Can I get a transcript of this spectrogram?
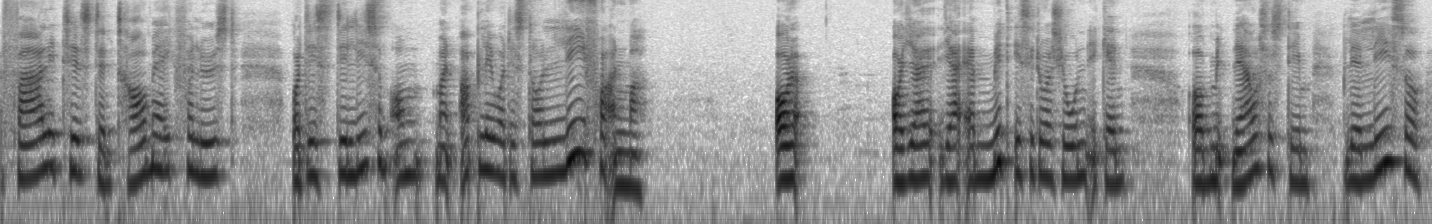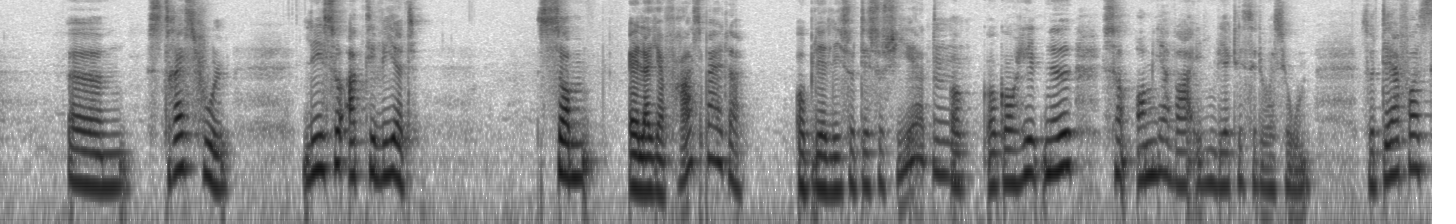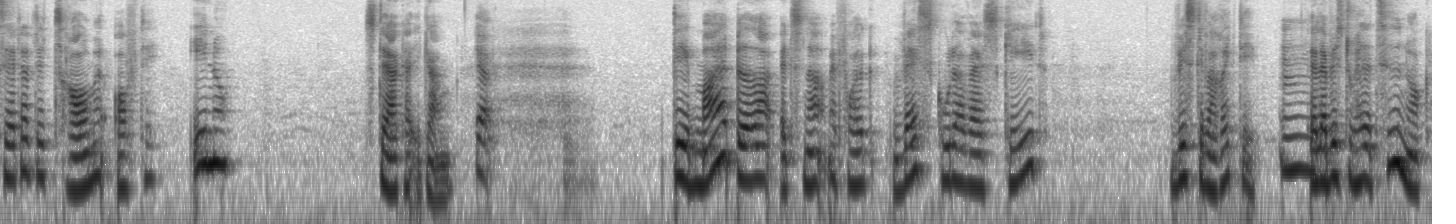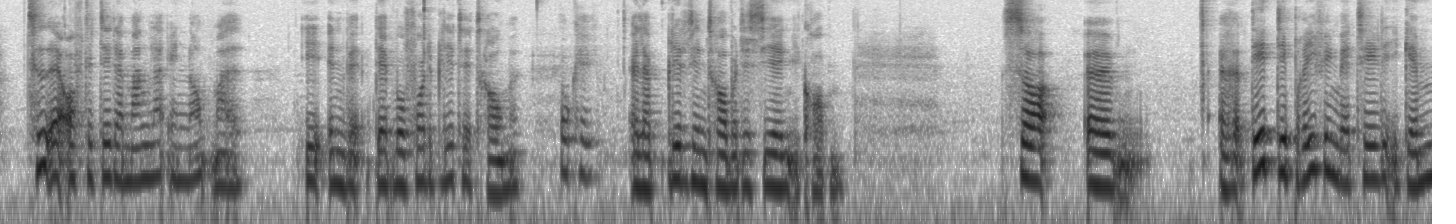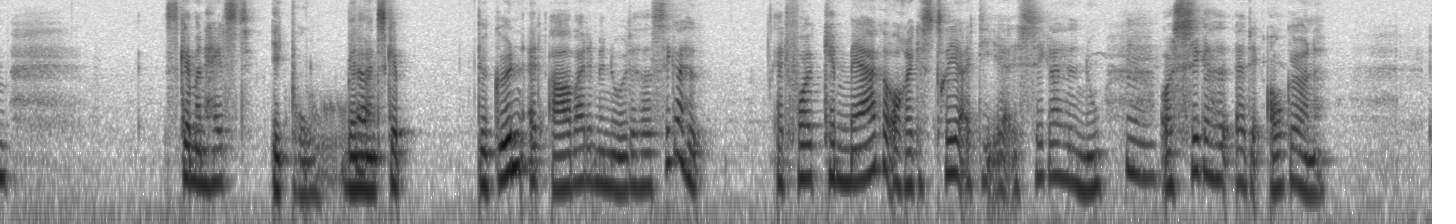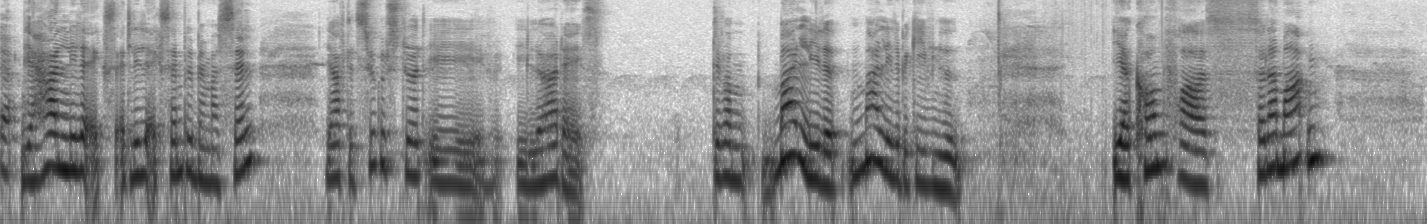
farlige tilstand. Trauma er ikke forløst. Og det, det er ligesom om, man oplever, at det står lige foran mig. Og, og jeg, jeg er midt i situationen igen. Og mit nervesystem bliver lige så øhm, stressfuld, lige så aktiveret, som, eller jeg fraspejder og bliver lige så dissocieret mm. og, og går helt ned, som om jeg var i den virkelige situation. Så derfor sætter det traume ofte endnu stærkere i gang. Ja. Det er meget bedre at snakke med folk, hvad skulle der være sket, hvis det var rigtigt. Mm. Eller hvis du havde tid nok. Tid er ofte det, der mangler enormt meget, i en, der, hvorfor det bliver til et traume. Okay. Eller bliver det til en traumatisering i kroppen. Så øh, det debriefing, hvad talte igennem, skal man helst ikke bruge. Men ja. man skal begynde at arbejde med noget, der hedder sikkerhed. At folk kan mærke og registrere, at de er i sikkerhed nu. Mm. Og sikkerhed er det afgørende. Ja. Jeg har en lille, et lille eksempel med mig selv. Jeg har haft et cykelstyrt i, i lørdags. Det var meget lille, en meget lille begivenhed. Jeg kom fra Søndermarken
